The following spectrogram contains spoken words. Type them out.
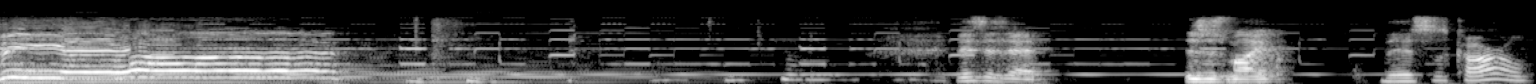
VOR. This is Ed. This is Mike. This is Carl.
